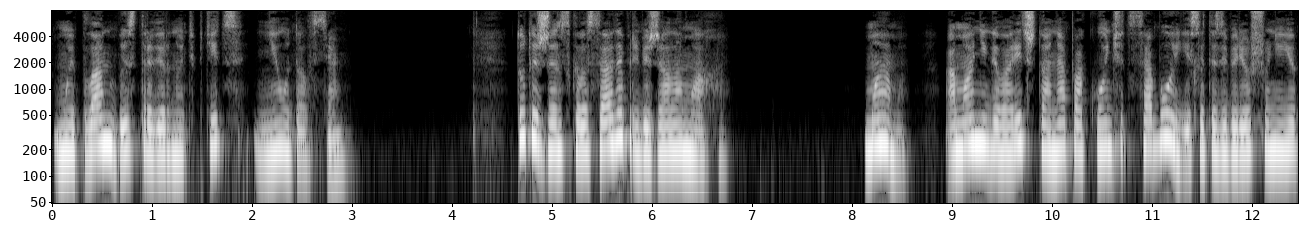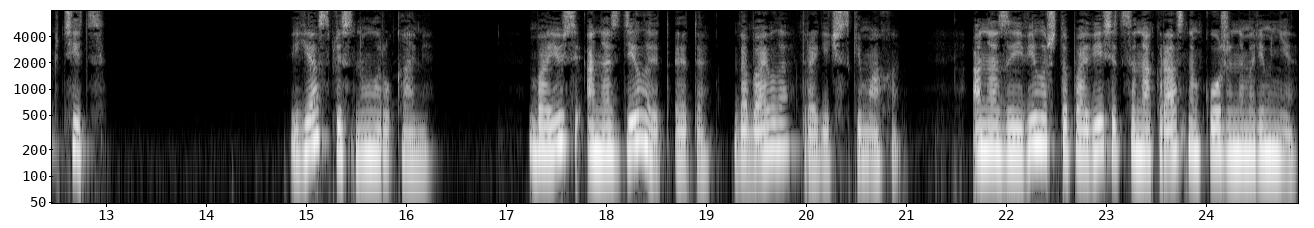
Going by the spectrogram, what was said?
Мой план быстро вернуть птиц не удался. Тут из женского сада прибежала Маха. «Мама, а Мани говорит, что она покончит с собой, если ты заберешь у нее птиц». Я всплеснула руками. «Боюсь, она сделает это», — добавила трагически Маха. Она заявила, что повесится на красном кожаном ремне.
